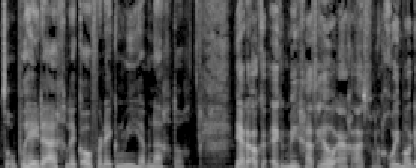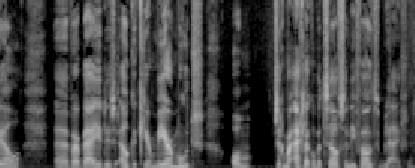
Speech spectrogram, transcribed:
tot op heden eigenlijk over de economie hebben nagedacht. Ja, de economie gaat heel erg uit van een groeimodel, uh, waarbij je dus elke keer meer moet om zeg maar eigenlijk op hetzelfde niveau te blijven.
